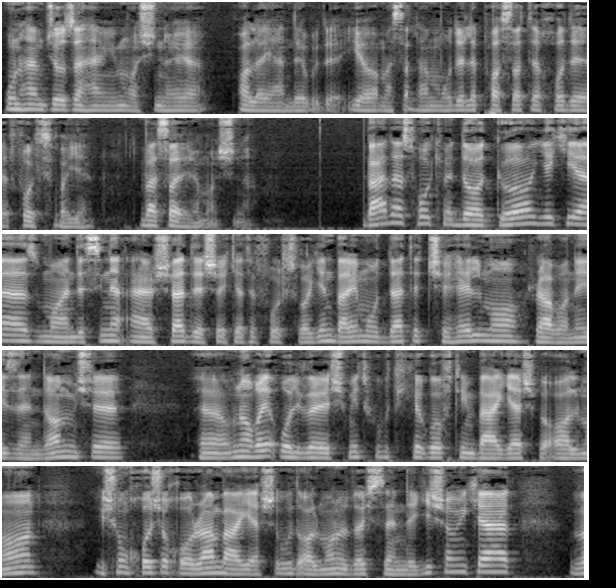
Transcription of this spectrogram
اون هم جز همین ماشین های آلاینده بوده یا مثلا مدل پاسات خود فولکس واگن و سایر ماشینا. بعد از حکم دادگاه یکی از مهندسین ارشد شرکت فولکس واگن برای مدت چهل ماه روانه زندان میشه. اون آقای الیور اشمیت بود که گفتیم برگشت به آلمان. ایشون خوش و خورم برگشته بود آلمان رو داشت زندگیشو می‌کرد و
